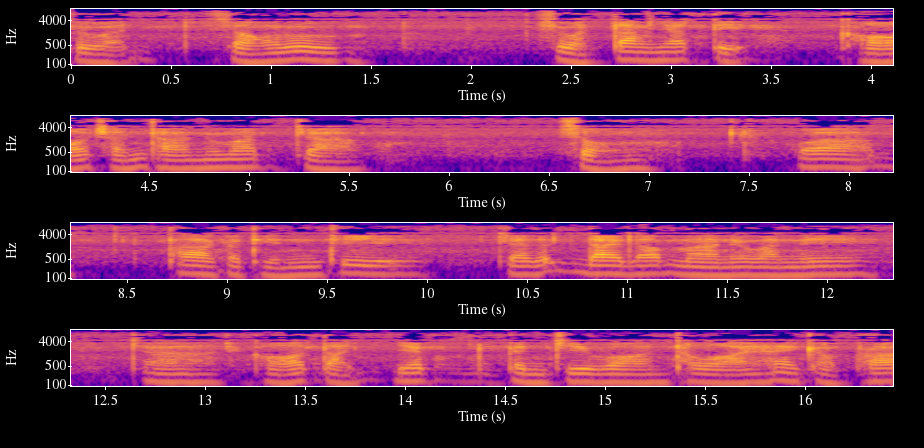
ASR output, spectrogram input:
สวดสองรูป สวดตั้งยติ ขอฉันทานุมัติจากสงฆ์ว่าผ้ากระถินที่จะได้รับมาในวันนี้ จะขอตัดเย็บเป็นจีวรถวายให้กับพระ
